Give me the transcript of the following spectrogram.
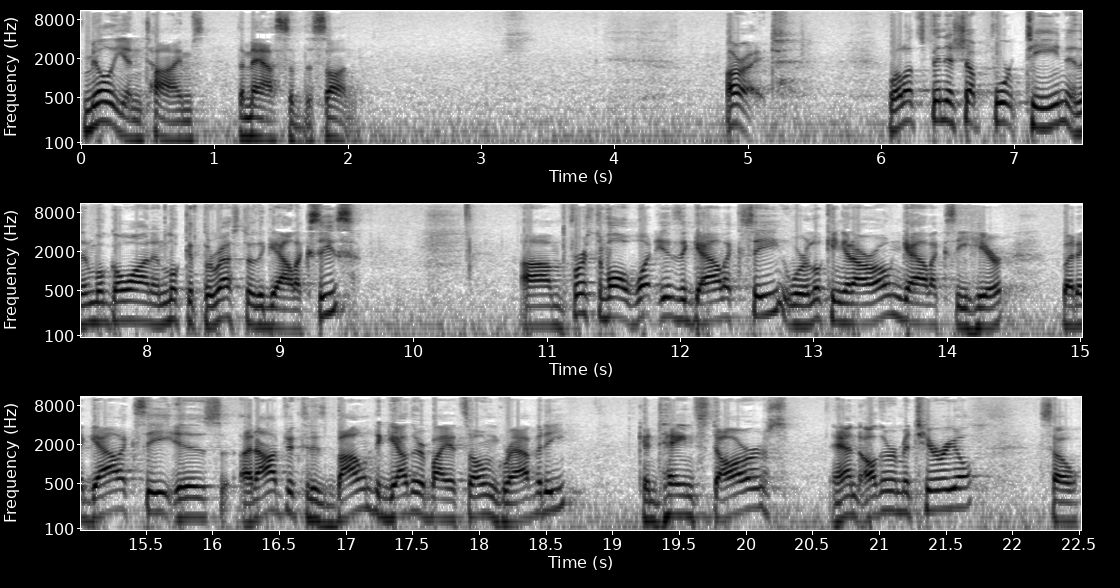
million times, the mass of the sun. All right. Well, let's finish up 14, and then we'll go on and look at the rest of the galaxies. Um, first of all, what is a galaxy? We're looking at our own galaxy here, but a galaxy is an object that is bound together by its own gravity, contains stars and other material. So,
